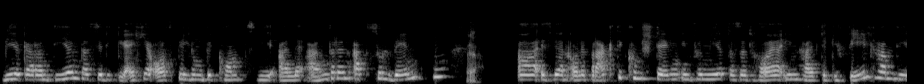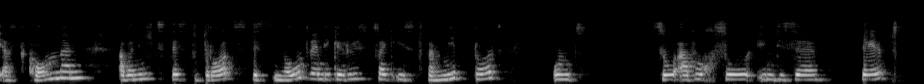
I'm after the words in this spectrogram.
Wir garantieren, dass ihr die gleiche Ausbildung bekommt wie alle anderen Absolventen. Ja. Äh, es werden alle Praktikumsstellen informiert, dass halt heuer Inhalte gefehlt haben, die erst kommen. Aber nichtsdestotrotz, das notwendige Rüstzeug ist vermittelt und so einfach so in diese selbst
